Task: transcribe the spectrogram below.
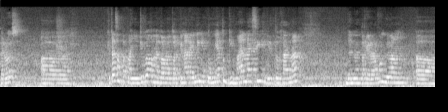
Terus eh, kita sempat nanya juga ke mentor-mentor Kinara ini ngitungnya tuh gimana sih? Gitu karena dan mentor Kinara pun bilang eh,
